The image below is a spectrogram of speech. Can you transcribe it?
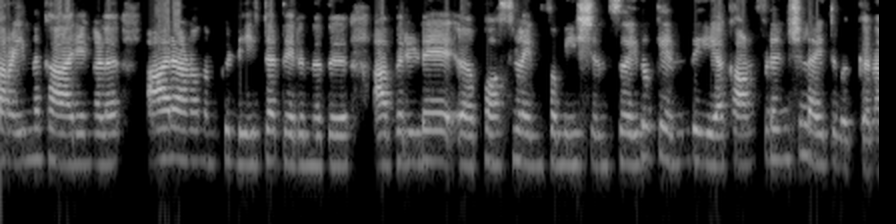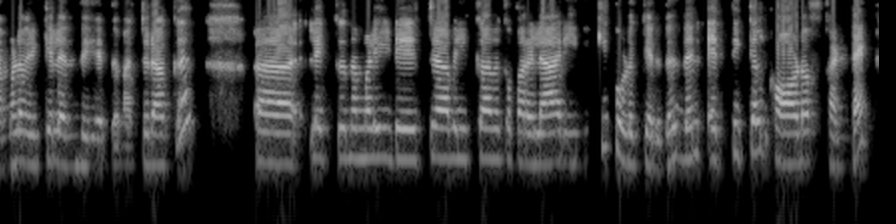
പറയുന്ന കാര്യങ്ങൾ ആരാണോ നമുക്ക് ഡേറ്റ തരുന്നത് അവരുടെ പേഴ്സണൽ ഇൻഫർമേഷൻസ് ഇതൊക്കെ എന്ത് ചെയ്യുക കോൺഫിഡൻഷ്യൽ ആയിട്ട് വെക്കുക നമ്മൾ ഒരിക്കലും എന്ത് ചെയ്യരുത്. മറ്റൊരാൾക്ക് ലൈക്ക് നമ്മൾ ഈ ഡേറ്റ വിൽക്കുക എന്നൊക്കെ പറയില്ല ആ രീതിക്ക് കൊടുക്കരുത്. Then ethical code of conduct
